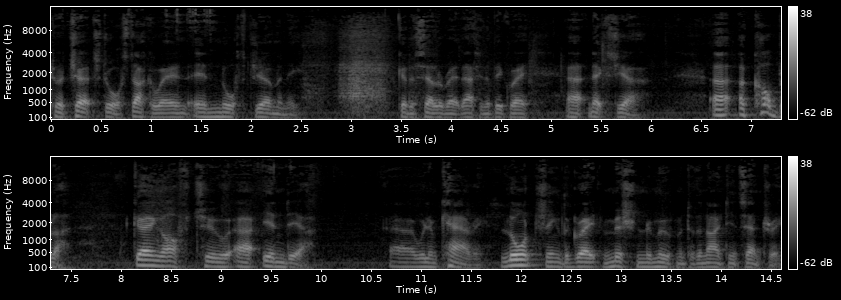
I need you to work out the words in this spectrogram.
to a church door stuck away in, in North Germany. Going to celebrate that in a big way uh, next year. Uh, a cobbler going off to uh, India, uh, William Carey, launching the great missionary movement of the 19th century.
